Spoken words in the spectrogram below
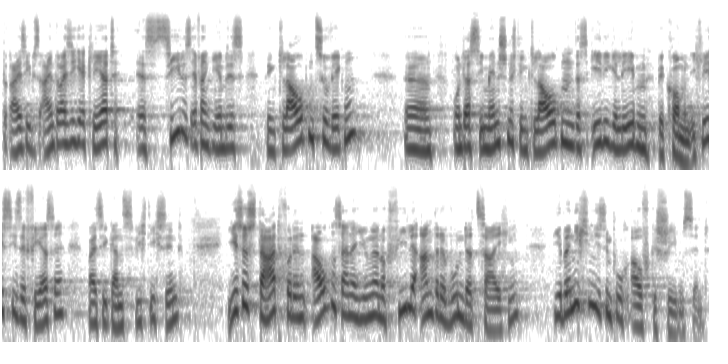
30 bis 31 erklärt. Das Ziel des Evangeliums ist, den Glauben zu wecken äh, und dass die Menschen durch den Glauben das ewige Leben bekommen. Ich lese diese Verse, weil sie ganz wichtig sind. Jesus tat vor den Augen seiner Jünger noch viele andere Wunderzeichen, die aber nicht in diesem Buch aufgeschrieben sind.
